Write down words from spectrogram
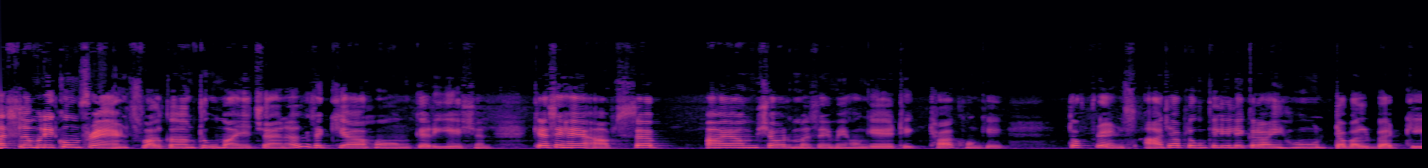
अस्सलाम वालेकुम friends welcome to my channel Zakia home creation कैसे हैं आप सब? आई एम श्योर मज़े में होंगे ठीक ठाक होंगे। तो फ्रेंड्स आज आप लोगों के लिए लेकर आई हूँ डबल बेड की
